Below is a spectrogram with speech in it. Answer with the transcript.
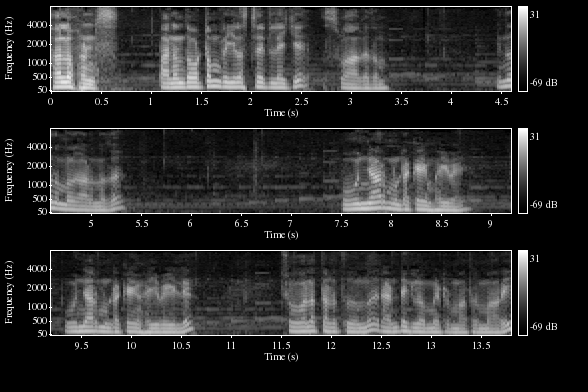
ഹലോ ഫ്രണ്ട്സ് പനന്തോട്ടം റിയൽ എസ്റ്റേറ്റിലേക്ക് സ്വാഗതം. ഇന്ന് നമ്മൾ കാണുന്നത് പൂഞ്ഞാർ മുണ്ടക്കയം ഹൈവേ. പൂഞ്ഞാർ മുണ്ടക്കയം ഹൈവേയിൽ ചോലത്തടത്ത് നിന്ന് രണ്ട് കിലോമീറ്റർ മാത്രം മാറി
